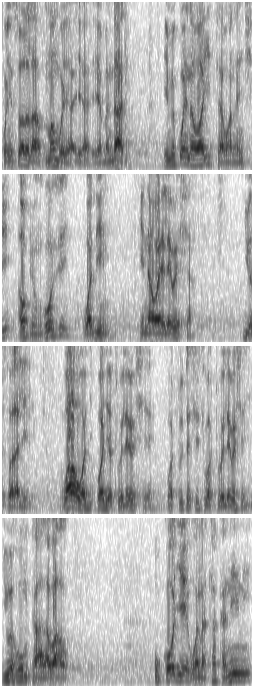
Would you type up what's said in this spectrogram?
kwenye swala la mambo ya, ya, ya bandari imekuwa inawaita wananchi au viongozi wa dini, inawaelewesha juu ya swala lile. Wao waje- watueleweshe, watuite sisi watueleweshe juu huu mtaala wao ukoje, wanataka nini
